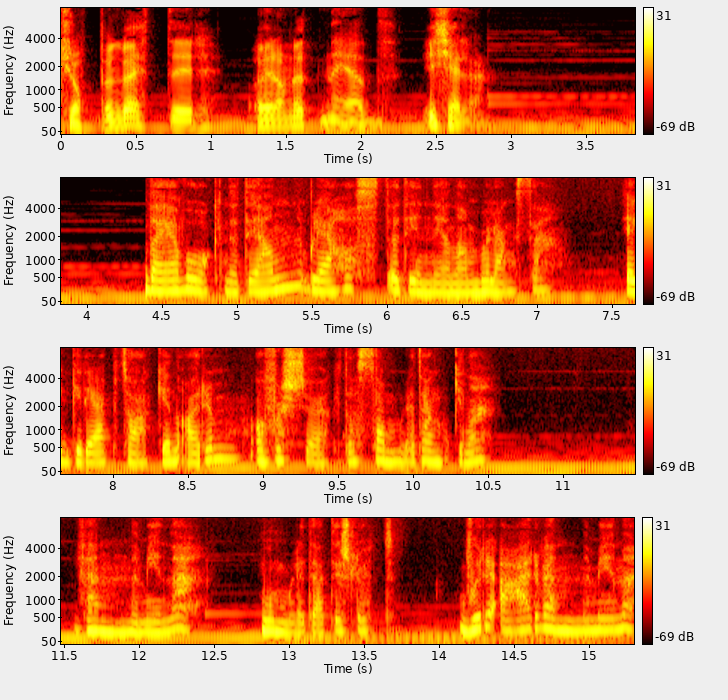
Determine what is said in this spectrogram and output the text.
Kroppen ga etter, og jeg ramlet ned i kjelleren. Da jeg våknet igjen, ble jeg hastet inn i en ambulanse. Jeg grep tak i en arm og forsøkte å samle tankene. Vennene mine, mumlet jeg til slutt. Hvor er vennene mine?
